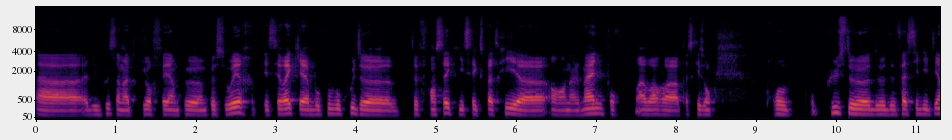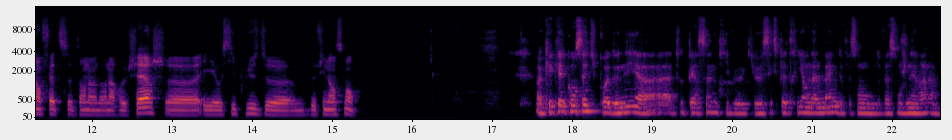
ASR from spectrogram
Euh, du coup, ça m'a toujours fait un peu, sourire. Et c'est vrai qu'il y a beaucoup, beaucoup de, Français qui s'expatrient euh, en Allemagne pour avoir, parce qu'ils ont plus de, facilité en fait dans la, recherche et aussi plus de, financement. quel conseil tu pourrais donner à, toute personne qui veut, s'expatrier en Allemagne de de façon générale?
